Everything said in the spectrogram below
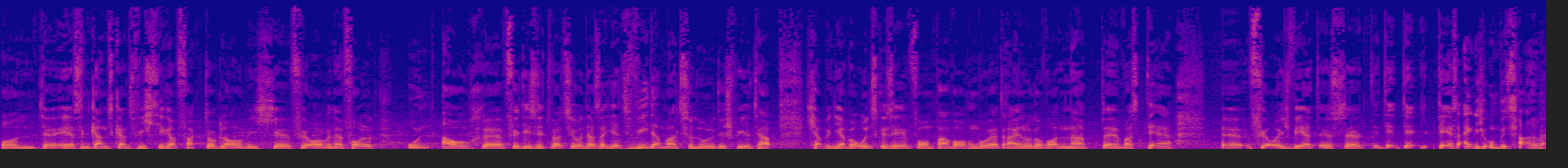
Und äh, er ist ein ganz, ganz wichtiger Faktor, glaube ich, äh, für euren Erfolg und auch äh, für die Situation, dass er jetzt wieder mal zu Null gespielt hat. Ich habe ihn ja bei uns gesehen vor ein paar Wochen, wo er 3-0 gewonnen hat. Äh, was der äh, für euch wert ist, äh, der, der, der ist eigentlich unbezahlbar.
